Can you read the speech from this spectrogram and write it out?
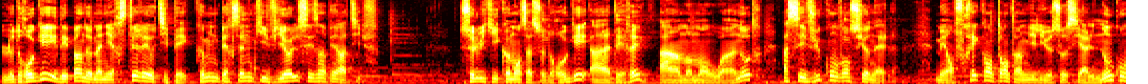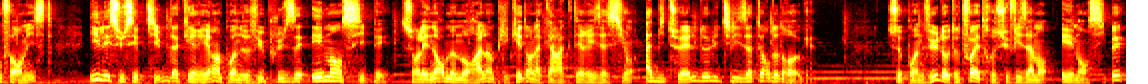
Le drogué est dépeint de manière stéréotypée comme une personne qui viole ces impératifs. Celui qui commence à se droguer a adhéré, à un moment ou à un autre, à ses vues conventionnelles, mais en fréquentant un milieu social non conformiste, il est susceptible d'acquérir un point de vue plus émancipé sur les normes morales impliquées dans la caractérisation habituelle de l'utilisateur de drogue. Ce point de vue doit toutefois être suffisamment émancipé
